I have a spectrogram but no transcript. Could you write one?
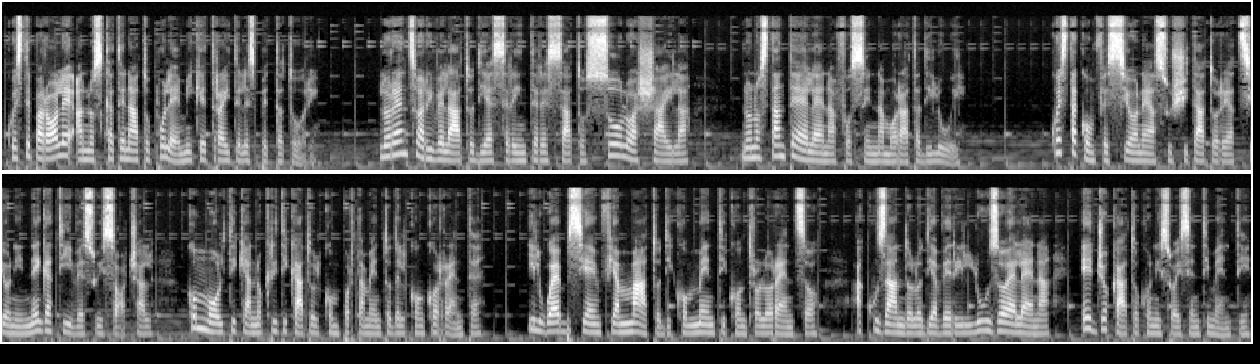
Queste parole hanno scatenato polemiche tra i telespettatori. Lorenzo ha rivelato di essere interessato solo a Shaila, nonostante Elena fosse innamorata di lui. Questa confessione ha suscitato reazioni negative sui social, con molti che hanno criticato il comportamento del concorrente. Il web si è infiammato di commenti contro Lorenzo, accusandolo di aver illuso Elena e giocato con i suoi sentimenti.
